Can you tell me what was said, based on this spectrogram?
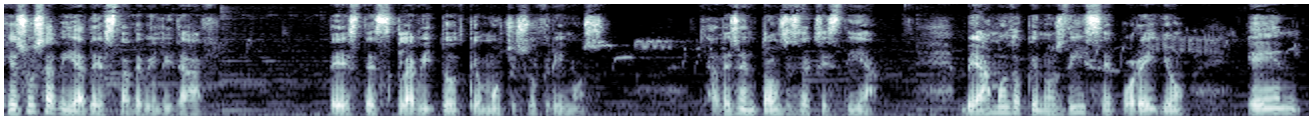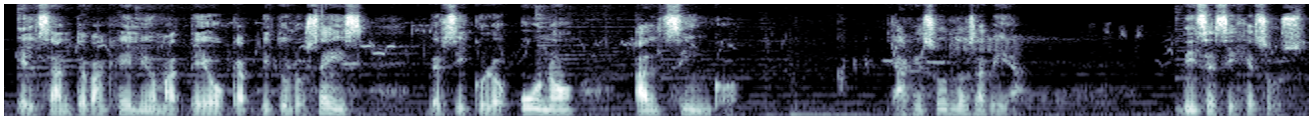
Jesús sabía de esta debilidad, de esta esclavitud que muchos sufrimos. Ya desde entonces existía. Veamos lo que nos dice por ello en el Santo Evangelio Mateo capítulo 6, versículo 1 al 5. Ya Jesús lo sabía. Dice así Jesús.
